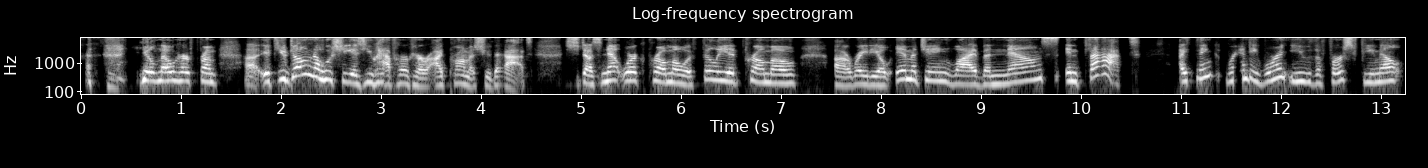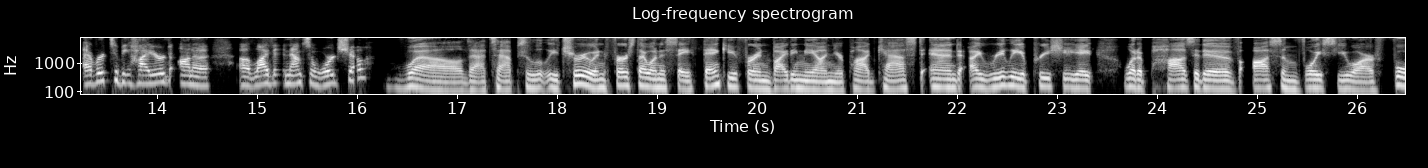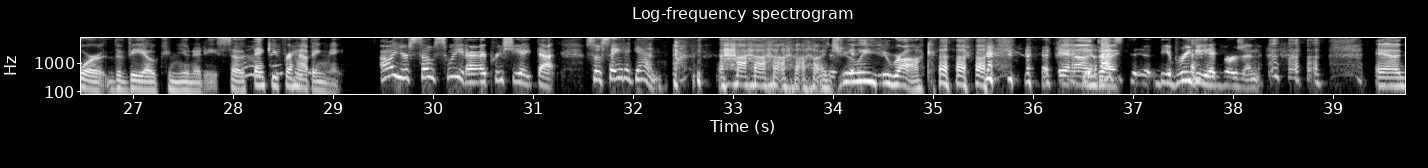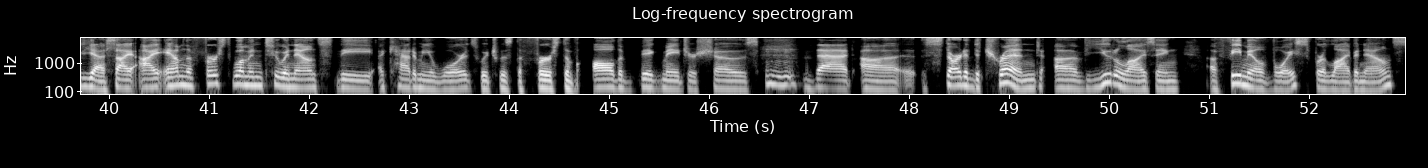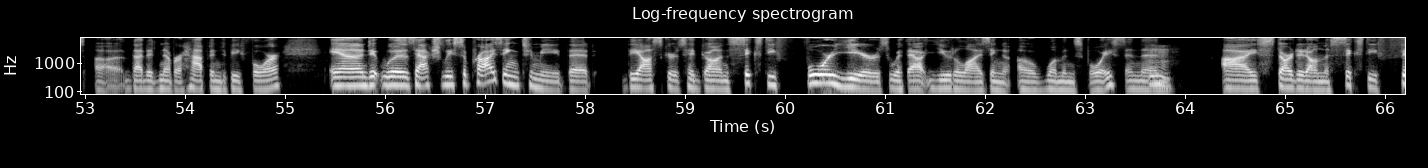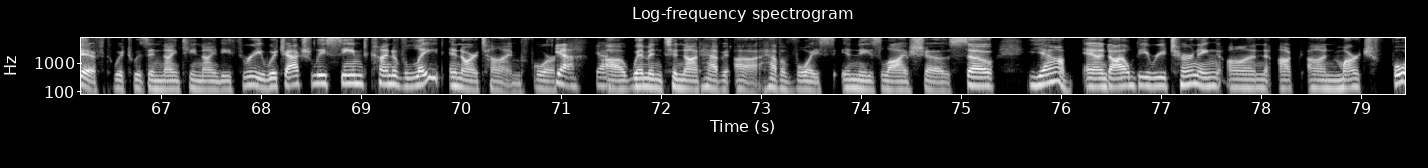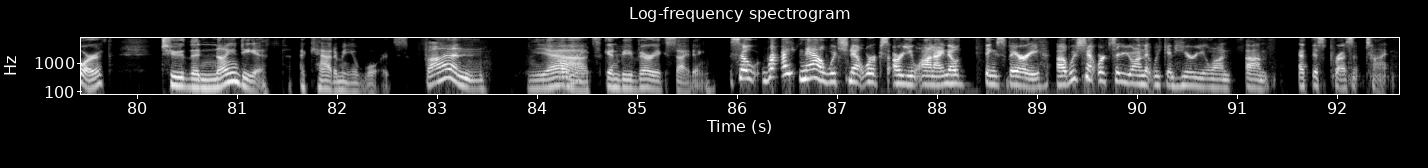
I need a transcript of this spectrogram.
You'll know her from, uh, if you don't know who she is, you have heard her. I promise you that. She does network promo, affiliate promo, uh, radio imaging, live announce. In fact, I think, Randy, weren't you the first female ever to be hired on a, a, live announce award show? Well, that's absolutely true. And first, I want to say thank you for inviting me on your podcast. And I really appreciate what a positive, awesome voice you are for the VO community. So oh, thank you for you. having me. Oh, you're so sweet. I appreciate that. So say it again. Julie, you rock. and, yeah, that's uh, the, the, abbreviated version. and yes, I, I am the first woman to announce the Academy Awards, which was the first of all the big major shows mm-hmm. that uh, started the trend of utilizing a female voice for live announce. Uh, that had never happened before. And it was actually surprising to me that the Oscars had gone 64 years without utilizing a woman's voice. And then mm. I started on the 65th, which was in 1993, which actually seemed kind of late in our time for yeah, yeah. Uh, women to not have uh, have a voice in these live shows. So yeah, and I'll be returning on uh, on March 4th to the 90th Academy Awards. Fun. Yeah, right. it's going to be very exciting. So, right now, which networks are you on? I know things vary. Uh, which networks are you on that we can hear you on um, at this present time?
